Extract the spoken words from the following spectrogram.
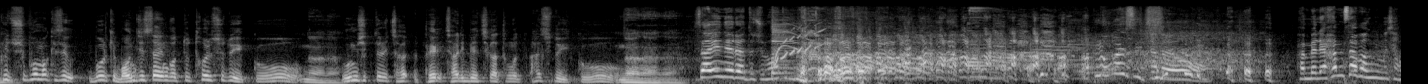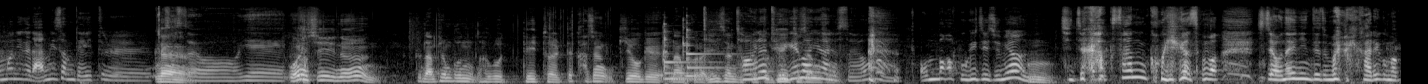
그 슈퍼마켓에 뭐 이렇게 먼지 쌓인 것도 털 수도 있고 네, 네. 음식들 자, 배- 자리 배치 같은 거 할 수도 있고 네네네. 사인회라도 좀 하든지. 그런 거 할 수 있잖아요. 반면에 함사방님은 장모님과 남이섬 데이트를 네. 가셨어요. 예. 원희 씨는 그 남편분하고 데이트할 때 가장 기억에 남거나 인상 깊었던 저희는 되게 데이트 많이 장소. 다녔어요. 엄마가 고기 재주면 진짜 각산 거기 가서 막 진짜 연예인인데도 막 이렇게 가리고 막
